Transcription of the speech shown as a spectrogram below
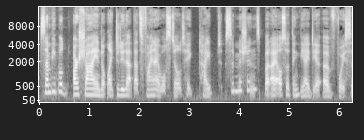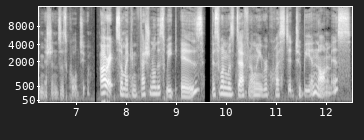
Some people are shy and don't like to do that. That's fine. I will still take typed submissions, but I also think the idea of voice submissions is cool too. All right, so my confessional this week is this one was definitely requested to be anonymous.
